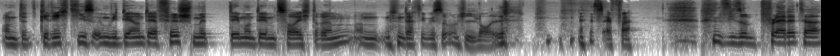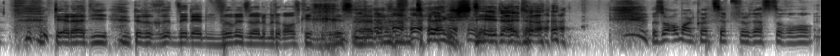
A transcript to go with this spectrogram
Und das Gericht hieß irgendwie der und der Fisch mit dem und dem Zeug drin. Und dann dachte ich mir so, lol. Das ist einfach wie so ein Predator, der da die, der, der die Wirbelsäule mit rausgerissen hat und auf den Teller gestellt, Alter. Das ist auch mal ein Konzept für ein Restaurant.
